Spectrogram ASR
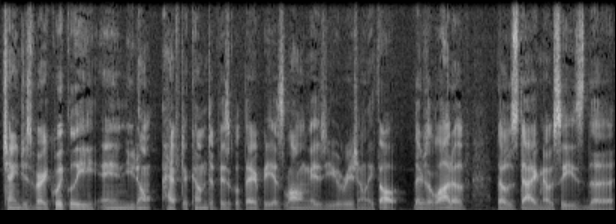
changes very quickly and you don't have to come to physical therapy as long as you originally thought. There's a lot of those diagnoses, the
